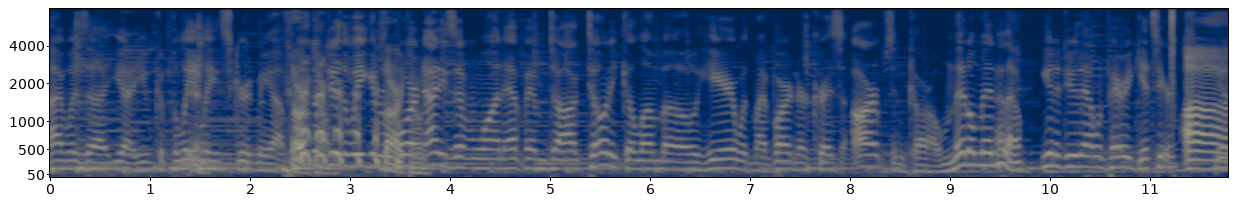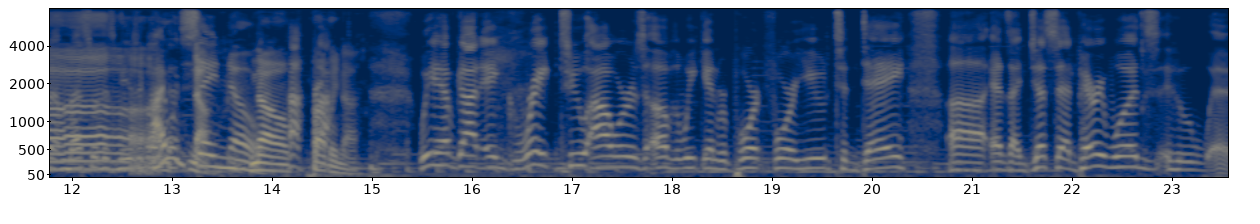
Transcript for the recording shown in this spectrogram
I was, uh, yeah, you completely screwed me up. Sorry, Welcome Tony. to the weekend Sorry, report, Tony. 97.1 FM Talk. Tony Colombo here with my partner Chris Arps and Carl Middleman. Hello. You gonna do that when Perry gets here? you gonna mess with his music? Like I that? would say no. No, probably not. We have got a great two hours of the weekend report for you today. Uh, as I just said, Perry Woods, who uh,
